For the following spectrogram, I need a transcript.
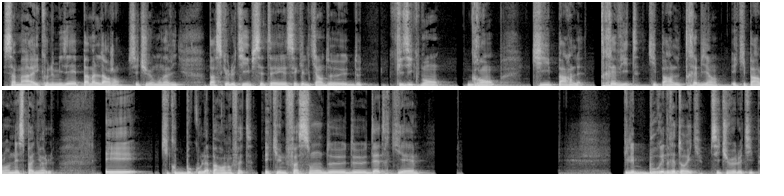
ça m'a économisé pas mal d'argent, si tu veux mon avis. Parce que le type, c'était, c'est quelqu'un de, physiquement grand, qui parle très vite, qui parle très bien et qui parle en espagnol. Et qui coupe beaucoup la parole en fait. Et qui a une façon de, d'être qui est il est bourré de rhétorique, si tu veux, le type.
